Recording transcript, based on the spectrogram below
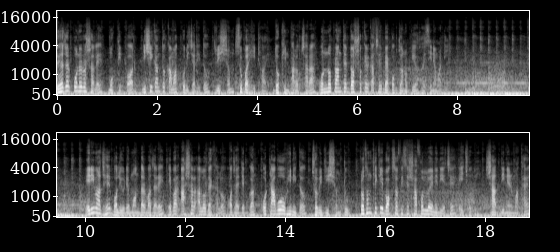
দুই হাজার পনেরো সালে মুক্তির পর নিশিকান্ত কামাত পরিচালিত দৃশ্যম সুপারহিট হয়। দক্ষিণ ভারত ছাড়া অন্য প্রান্তের দর্শকের কাছে ব্যাপক জনপ্রিয় হয় সিনেমাটি। এরই মাঝে বলিউডে মন্দার বাজারে এবার আশার আলো দেখাল অজয় দেবগন ও টাবু অভিনীত ছবি দৃশ্যম টু। প্রথম থেকেই বক্স অফিসে সাফল্য এনে দিয়েছে এই ছবি। সাত দিনের মাথায়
